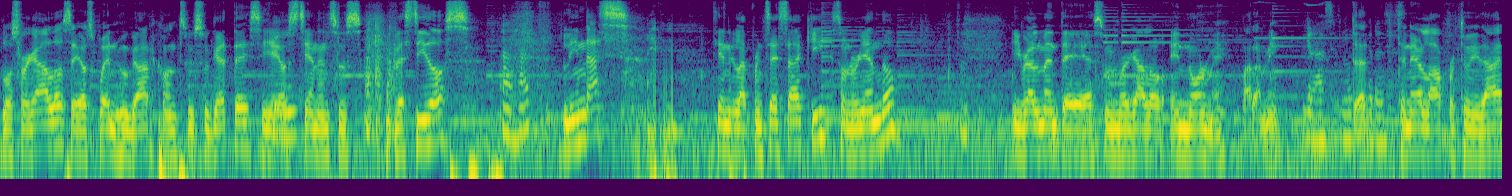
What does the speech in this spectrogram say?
los regalos, ellos pueden jugar con sus juguetes y Sí. ellos tienen sus vestidos Ajá. lindas. Tiene la princesa aquí sonriendo. Y realmente es un regalo enorme para mí. Gracias, muchas de gracias. tener la oportunidad,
